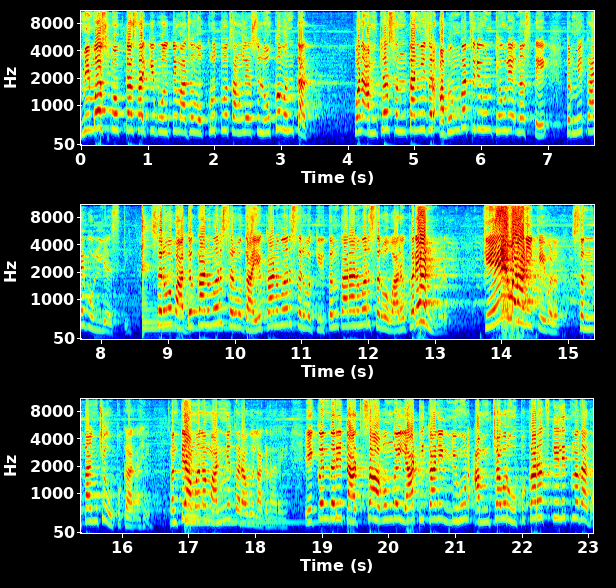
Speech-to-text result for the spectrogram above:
मी मस पोपटासारखी बोलते माझं वक्तृत्व चांगले असं लोक म्हणतात. पण आमच्या संतांनी जर अभंगच लिहून ठेवले नसते तर मी काय बोलली असती? सर्व वादकांवर सर्व गायकांवर सर्व कीर्तनकारांवर सर्व वारकऱ्यांवर. केवळ आणि केवळ संतांचे उपकार आहे. आणि ते आम्हाला मान्य करावं लागणार आहे. एकंदरीत आजचा अभंग या ठिकाणी लिहून आमच्यावर उपकारच केलेत ना दादा?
